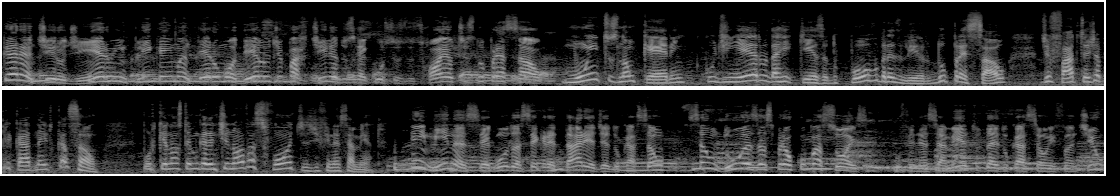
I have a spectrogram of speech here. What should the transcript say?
garantir o dinheiro implica em manter o modelo de partilha dos recursos dos royalties do pré-sal. Muitos não querem que o dinheiro da riqueza do povo brasileiro, do pré-sal, de fato seja aplicado na educação porque nós temos que garantir novas fontes de financiamento. Em Minas, segundo a secretária de Educação, são duas as preocupações: o financiamento da educação infantil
